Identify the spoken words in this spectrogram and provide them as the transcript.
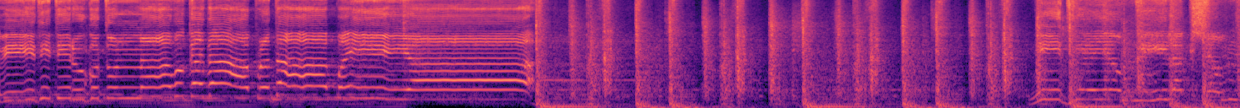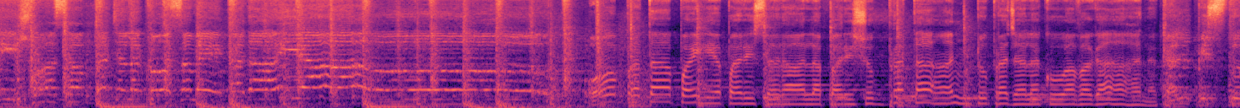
వీధి తిరుగుతున్నావు కదా ప్రతాపయ్యా. నీ ధ్యేయం నీ లక్ష్యం నీ శ్వాస ప్రజల కోసమే కదా అయ్యా. ఓ ప్రతాపయ్య పరిసరాల పరిశుభ్రత అంటూ ప్రజలకు అవగాహన కల్పిస్తూ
